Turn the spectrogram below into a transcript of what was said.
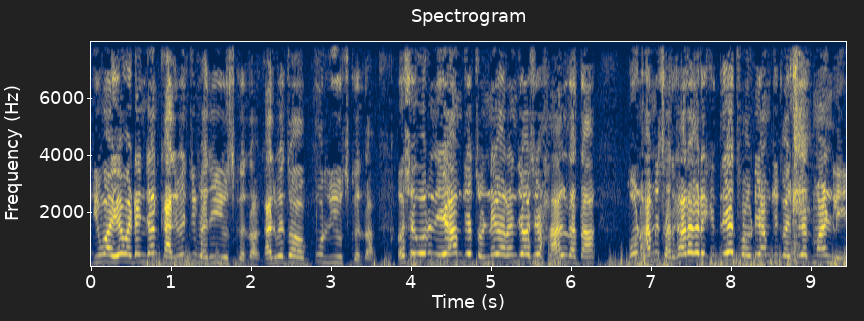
किंवा हे वाटेनच्यान कालवेची फेरी यूज करता कालवेचो पूल यूज करता. अशें करून हे आमचे चोडणेकारांचे अशे हाल जाता. पूण आमी सरकारा कडेन कितलेच फावटी आमची कैफियत मांडली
